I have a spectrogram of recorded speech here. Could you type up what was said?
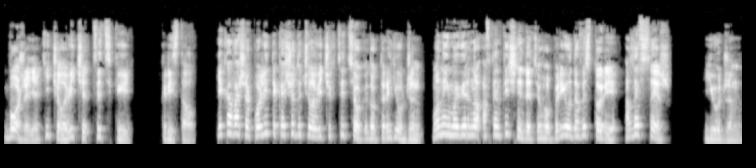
Боже, які чоловічі цицьки. Крістал. Яка ваша політика щодо чоловічих цицьок, доктор Юджин? Вони, ймовірно, автентичні для цього періоду в історії, але все ж. Юджин.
